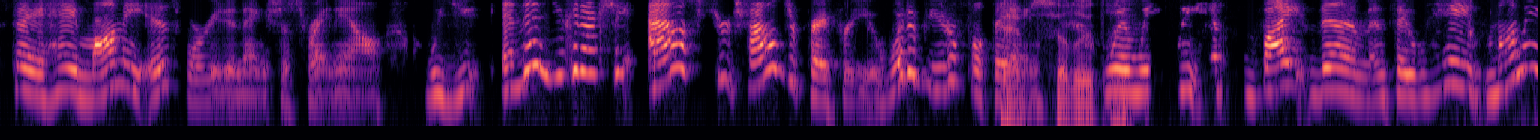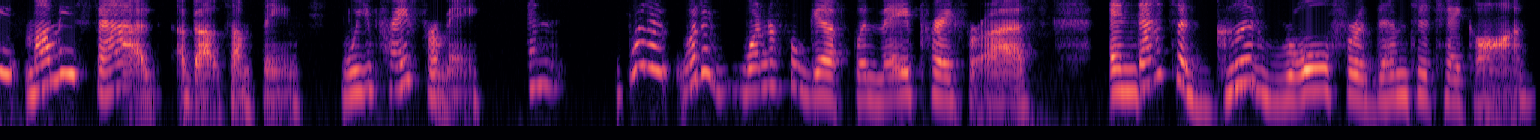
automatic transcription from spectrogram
Say, hey, mommy is worried and anxious right now. Will you? And then you can actually ask your child to pray for you. What a beautiful thing! Absolutely. When we, we invite them and say, hey, mommy, mommy's sad about something. Will you pray for me? And what a what a wonderful gift when they pray for us and that's a good role for them to take on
